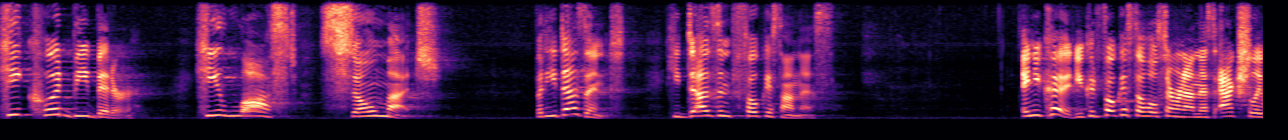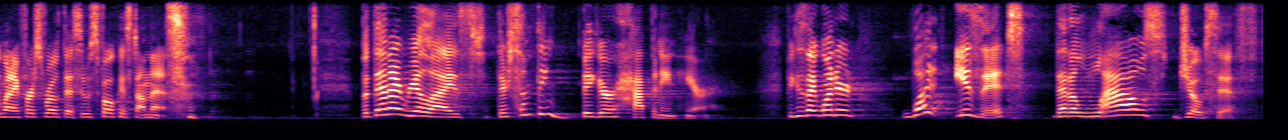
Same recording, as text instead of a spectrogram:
He could be bitter. He lost so much, but he doesn't. He doesn't focus on this. And you could. You could focus the whole sermon on this. Actually, when I first wrote this, it was focused on this. but then I realized there's something bigger happening here. Because I wondered, what is it that allows Joseph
